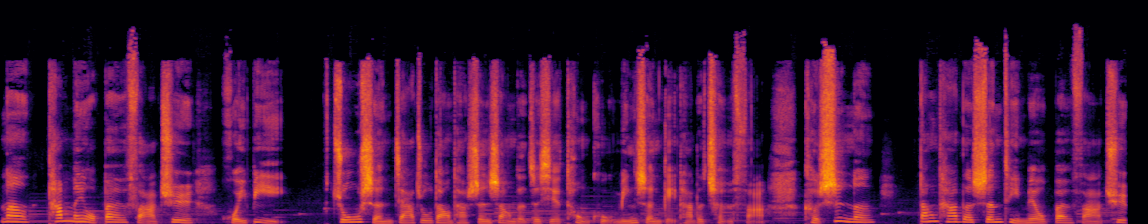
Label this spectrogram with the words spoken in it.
那他没有办法去回避诸神加诸到他身上的这些痛苦，冥神给他的惩罚。可是呢，当他的身体没有办法去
